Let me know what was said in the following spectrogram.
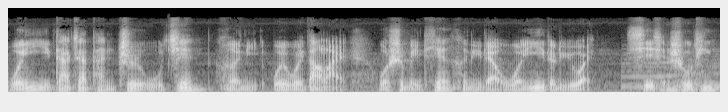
文艺大家谈之午间，和你娓娓道来。我是每天和你聊文艺的吕伟，谢谢收听。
